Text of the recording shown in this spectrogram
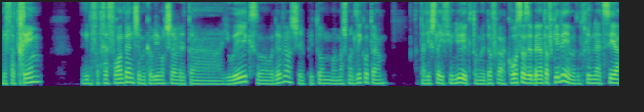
מפתחים נגיד מפתחי front-end שמקבלים עכשיו את ה-UX או whatever שפתאום ממש מדליק אותם התהליך של האפיון UX זאת אומרת דווקא ה cross הזה בין התפקידים אתם מתחילים להציע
